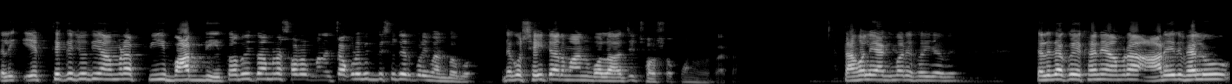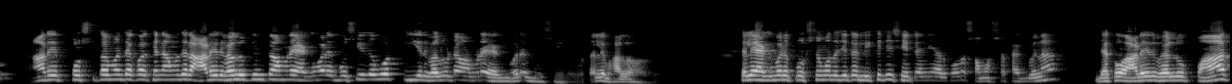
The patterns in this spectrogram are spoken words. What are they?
তাহলে এর থেকে যদি আমরা পি বাদ দিই তবে তো আমরা মানে চক্রবৃদ্ধি সুদের পরিমাণ পাবো। দেখো সেইটার মান বলা আছে ছশো পনেরো টাকা। তাহলে একবারে হয়ে যাবে। তাহলে দেখো এখানে আমরা আর এর ভ্যালু আর এর প্রশ্ন, তার মানে দেখো এখানে আমাদের আর এর ভ্যালু কিন্তু আমরা একবারে বসিয়ে দেবো টি এর ভ্যালুটা আমরা একবারে বসিয়ে দেবো, তাহলে ভালো হবে। তাহলে একবারে প্রশ্নের মধ্যে যেটা লিখেছি সেটা নিয়ে আর কোনো সমস্যা থাকবে না। দেখো আর এর ভ্যালু পাঁচ,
